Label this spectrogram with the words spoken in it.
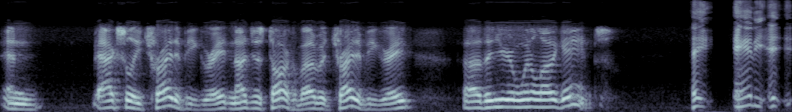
and actually try to be great, not just talk about it, but try to be great, uh, then you're going to win a lot of games. Hey, Andy, i- i-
